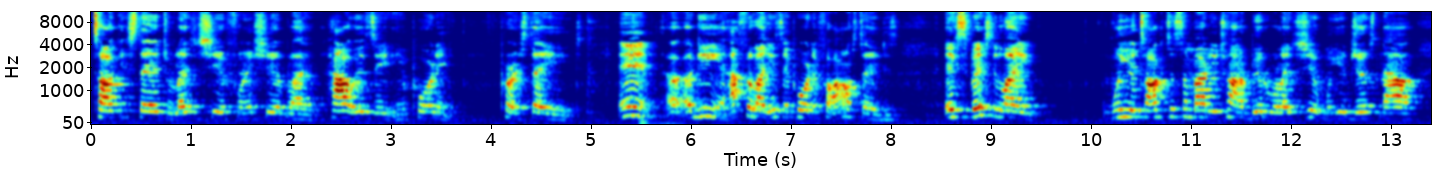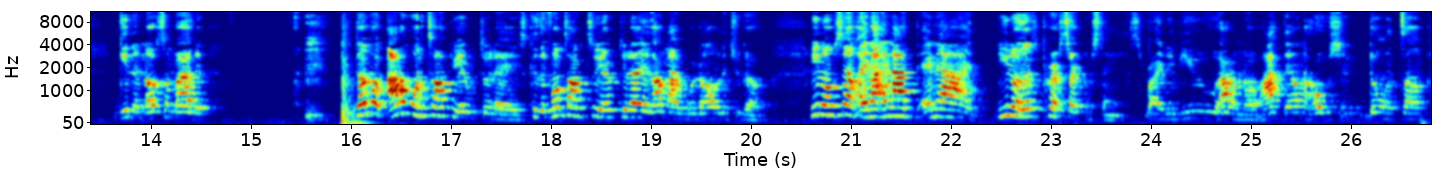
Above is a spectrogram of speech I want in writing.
talking stage, relationship, friendship, like how is it important per stage? And uh, again, I feel like it's important for all stages, especially like when you're talking to somebody, you're trying to build a relationship. When you're just now getting to know somebody, don't know. I don't want to talk to you every three days because if I'm talking to you every three days, I'm like, we're gonna let you go. You know what I'm saying? And I and I and I, you know, that's per circumstance, right? If you, I don't know, out there on the ocean doing something,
